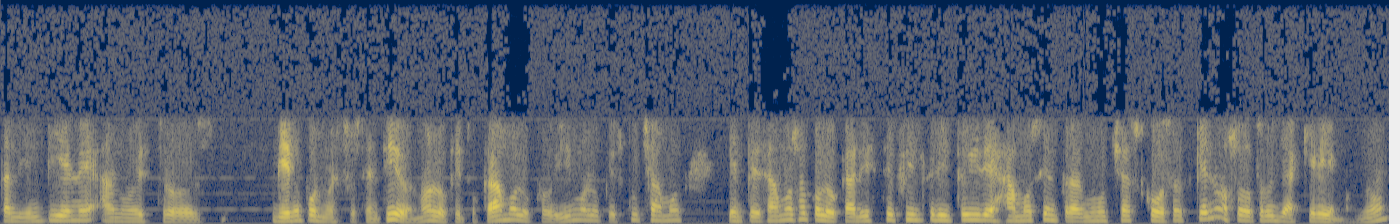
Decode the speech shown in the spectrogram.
también viene a nuestros, viene por nuestro sentido, ¿no? Lo que tocamos, lo que oímos, lo que escuchamos, empezamos a colocar este filtrito y dejamos entrar muchas cosas que nosotros ya queremos, ¿no?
